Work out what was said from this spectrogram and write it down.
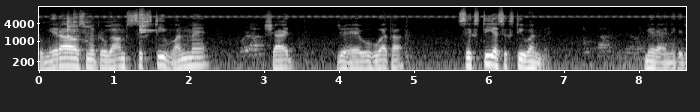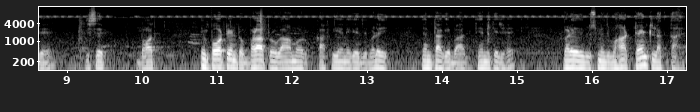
तो मेरा उसमें प्रोग्राम 61 में शायद जो है वो हुआ था। 60 या 61 में मेरा यानी कि जो है, जिसे बहुत इम्पोर्टेंट और बड़ा प्रोग्राम और काफ़ी यानी कि बड़े जनता के बाद यानी कि जो है, बड़े उसमें जो वहाँ टेंट लगता है।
